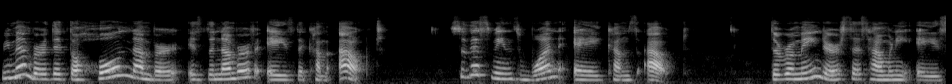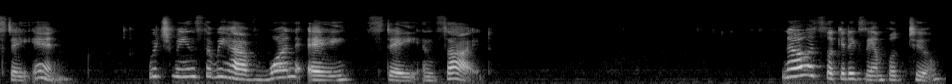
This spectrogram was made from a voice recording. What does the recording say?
Remember that the whole number is the number of a's that come out. So this means 1a comes out. The remainder says how many a's stay in, which means that we have 1a stay inside. Now let's look at example 2.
